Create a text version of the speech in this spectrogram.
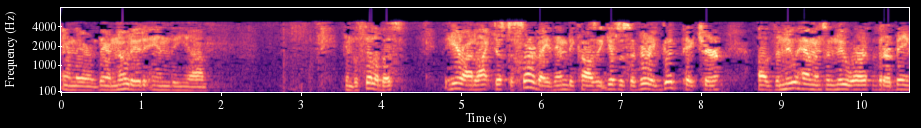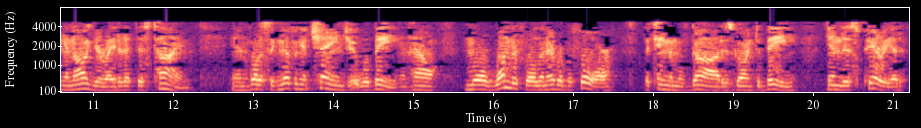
and they're they're noted in the uh, in the syllabus. Here I'd like just to survey them because it gives us a very good picture of the new heavens and new earth that are being inaugurated at this time, and what a significant change it will be, and how more wonderful than ever before the kingdom of God is going to be in this period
